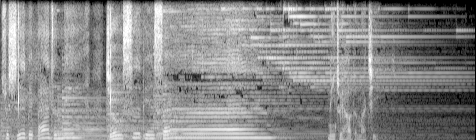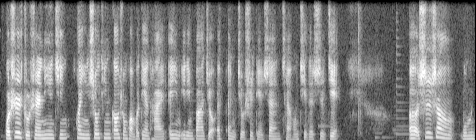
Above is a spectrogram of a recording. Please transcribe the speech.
随时陪伴着你，九四点三，你最好的马吉。我是主持人林燕青，欢迎收听高雄广播电台 AM 一零八九 FM 九四点三彩虹旗的世界。呃，事实上，我们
